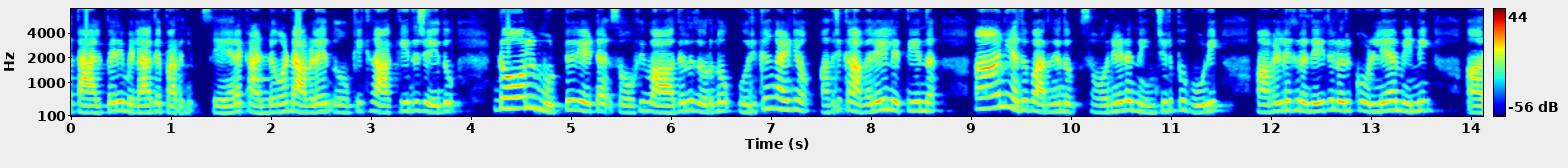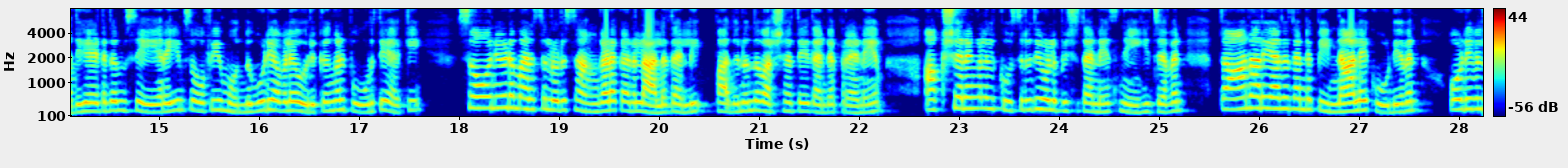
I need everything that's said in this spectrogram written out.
താല്പര്യമില്ലാതെ പറഞ്ഞു. സേര കണ്ണുകൊണ്ട് അവളെ നോക്കി താക്കീത് ചെയ്തു. ഡോറിൽ മുട്ടുകേട്ട് സോഫി വാതിൽ തുറന്നു. ഒരുക്കം കഴിഞ്ഞോ? അവർ കവലയിലെത്തിയെന്ന്. ആനി അത് പറഞ്ഞതും സോനയുടെ നെഞ്ചിടിപ്പ് കൂടി. അവളുടെ ഹൃദയത്തിൽ ഒരു കൊള്ളിയാ മിന്നി. ആദ്യ കേട്ടതും സേറയും സോഫിയും ഒന്നുകൂടി അവളെ ഒരുക്കങ്ങൾ പൂർത്തിയാക്കി. സോനയുടെ മനസ്സിൽ ഒരു സങ്കടക്കടൽ അലതല്ലി പതിനൊന്ന് വർഷത്തെ തന്റെ പ്രണയം. അക്ഷരങ്ങളിൽ കുസൃതി ഒളിപ്പിച്ച് തന്നെ സ്നേഹിച്ചവൻ. താനറിയാതെ തന്റെ പിന്നാലെ കൂടിയവൻ. ഒടുവിൽ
